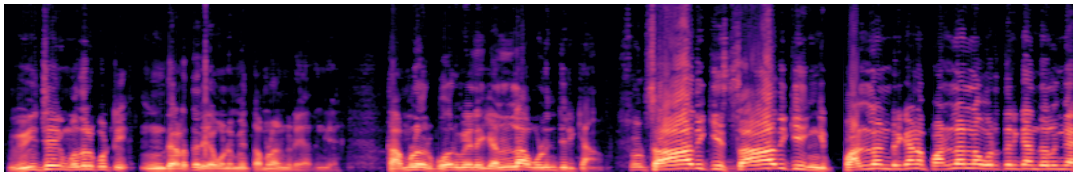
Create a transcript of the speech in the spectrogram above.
விஜய் முதல் கொட்டி இந்த இடத்துல எவனுமே தமிழன் கிடையாதுங்க. தமிழர் போர்வையில் எல்லாம் ஒளிஞ்சிருக்கான். சாதிக்கு சாதிக்கு இங்கே பல்லன் இருக்கான பல்லன்ல ஒருத்தன் இருக்கான் தெலுங்க.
